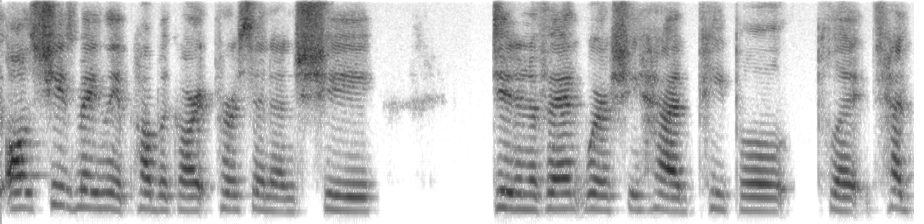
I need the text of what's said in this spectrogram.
all she's mainly a public art person and she did an event where she had people play had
